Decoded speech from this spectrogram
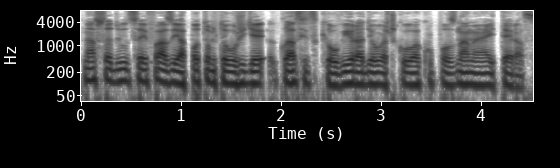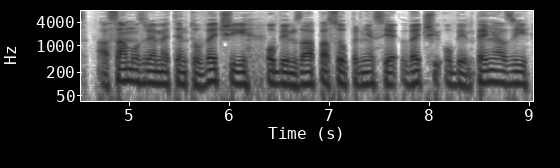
nasledujúcej fázy a potom to už ide klasickou vyraďovačkou, akú poznáme aj teraz. A samozrejme tento väčší objem zápasov prinesie väčší objem peňazí,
